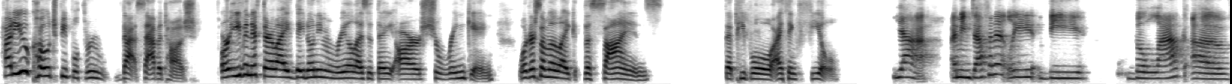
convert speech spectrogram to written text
How do you coach people through that sabotage or even if they're like they don't even realize that they are shrinking. What are some of like the signs that people i think feel? Yeah. I mean definitely the the lack of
